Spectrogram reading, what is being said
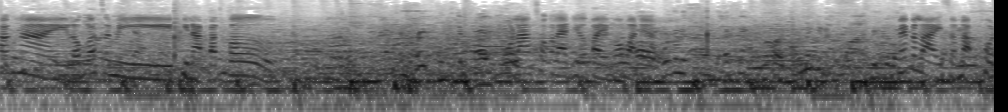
ข้างใน แล้วก็จะมี peanut butter โอลาช็อกโกแลตเยอะไปเมื่อวันเนี้ยไม่เป็นไรสำหรับคน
